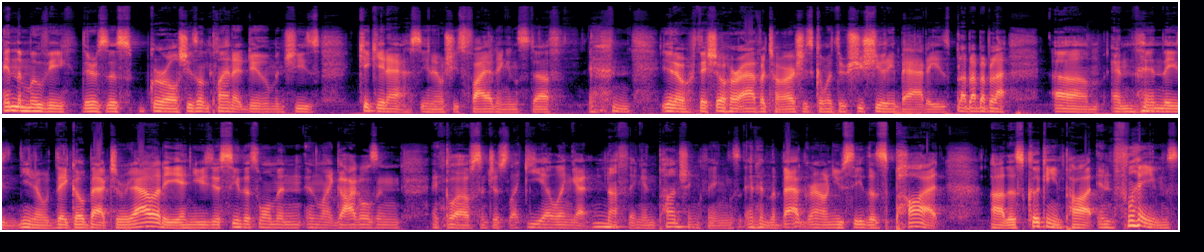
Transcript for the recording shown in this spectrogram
In the movie, there's this girl. She's on Planet Doom, and she's kicking ass. You know, she's fighting and stuff and you know they show her avatar. She's going through she's shooting baddies blah blah blah blah. Um, and then they you know they go back to reality and you just see this woman in like goggles and, and gloves and just like yelling at nothing and punching things. And in the background you see this pot uh, this cooking pot in flames,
